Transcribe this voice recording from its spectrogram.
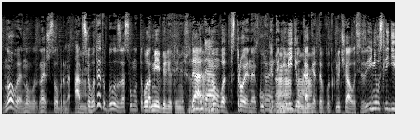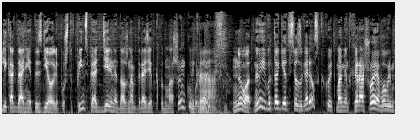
новая, ну, вот, знаешь, собрана, а все вот это было засунуто Под под мебелью ты имеешь в виду? Да, Да. ну вот встроенная кухня. Ты не видел, ага. как это подключалось. И не уследили, когда они это сделали, потому что, в принципе, отдельная должна быть розетка под машинку. Вот, Прекрасно. ну вот, ну и в итоге это все загорелось в какой-то момент. Хорошо, я вовремя...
